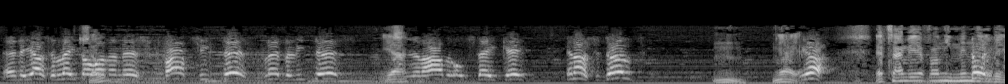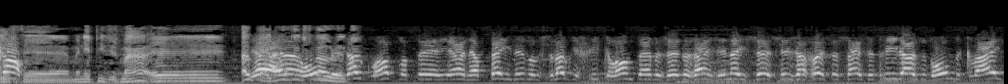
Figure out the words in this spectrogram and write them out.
En eh, ja, ze leed al aan een eh, vaatziekte, flebelitis. Ja. En een aderontsteking. En nou is ze dood. Mm, ja, ja, Ja. Het zijn weer van die mindere kat. berichten, meneer Pietersma. Eh Oké, ja, en hond is ook wat, want ja, in Athene, dat is er ook in Griekenland, hebben ze, daar zijn ze ineens, sinds augustus zijn ze 3000 honden kwijt.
